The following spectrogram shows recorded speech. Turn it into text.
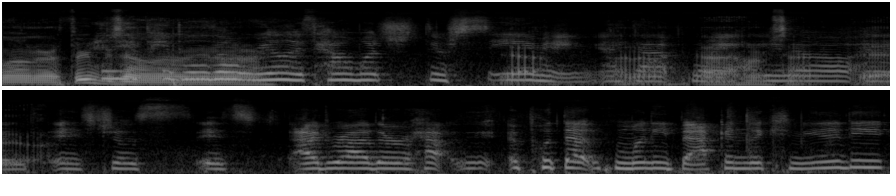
loan or a 3% And loan. people don't realize how much they're saving I at that point, you 100%. know. Yeah, and yeah. it's just, it's. I'd rather ha- put that money back in the community,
